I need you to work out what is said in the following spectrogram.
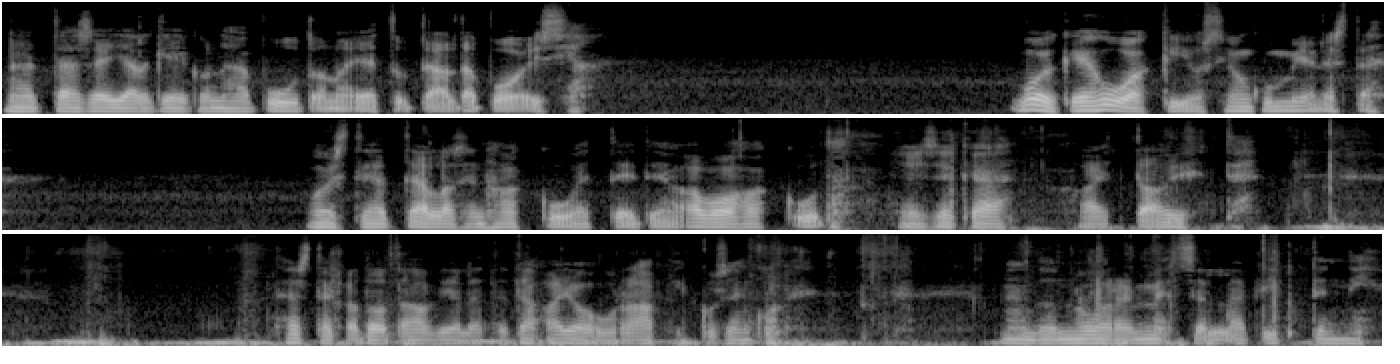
näyttää sen jälkeen, kun nämä puut on ajettu täältä pois. Ja voi kehuakin, jos jonkun mielestä voisi tehdä tällaisen hakkuun, ettei tehdä avohakkuuta. Ei sekään haittaa yhtään. Tästä katsotaan vielä tätä ajouraa pikkusen, kun näen tuon nuoren metsän läpi, niin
